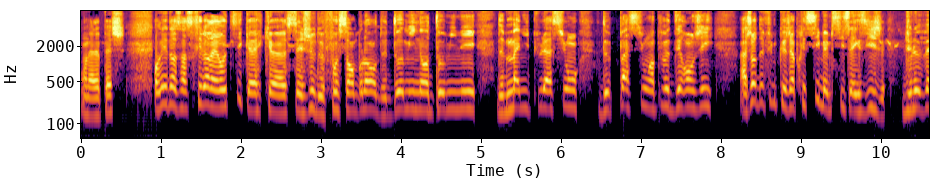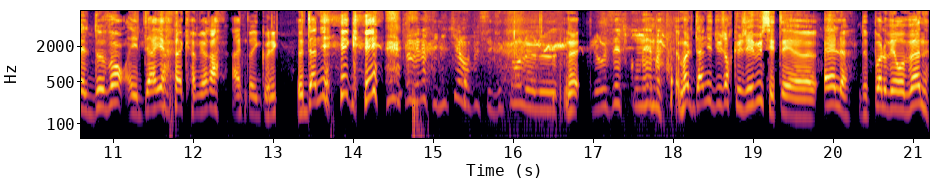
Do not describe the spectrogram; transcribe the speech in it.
on a la pêche. On est dans un thriller érotique avec euh, ces jeux de faux semblants, de dominant dominé, de manipulation, de passion un peu dérangée. Un genre de film que j'apprécie, même si ça exige du level devant et derrière la caméra. Arrête de rigoler. Le dernier. Non, mais là, t'es nickel en plus, c'est exactement le, le, Ouais. le Osef qu'on aime. Moi, le dernier du genre que j'ai vu, c'était euh, Elle de Paul Verhoeven.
